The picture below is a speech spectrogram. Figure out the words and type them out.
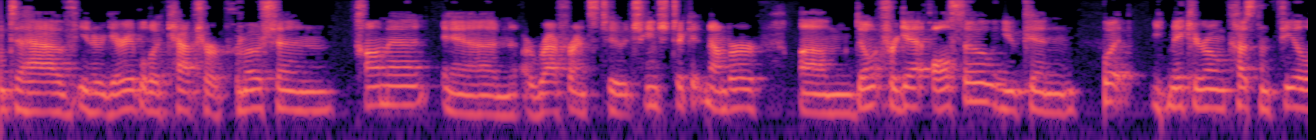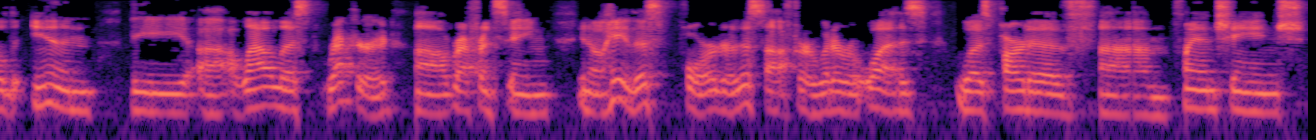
going to have, you know, you're able to capture a promotion comment and a reference to a change ticket number. Um, don't forget also you can put, make your own custom field in the uh, allow list record uh, referencing, you know, hey, this port or this software, whatever it was, was part of um, plan change,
